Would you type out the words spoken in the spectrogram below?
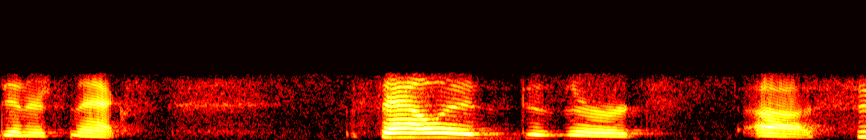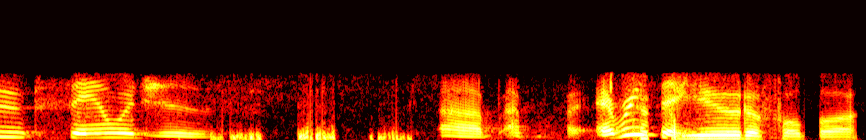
dinner, snacks, salads, desserts, uh, soup, sandwiches, uh, everything. A beautiful book.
